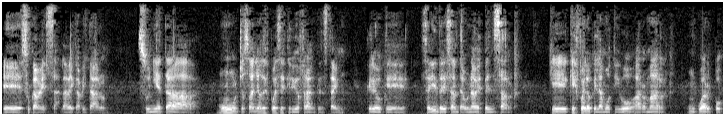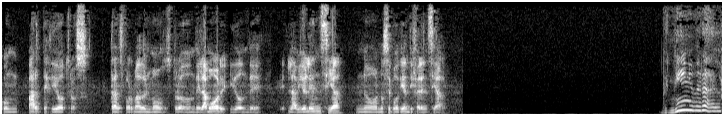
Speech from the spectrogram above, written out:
eh, su cabeza, la decapitaron. Su nieta, muchos años después, escribió Frankenstein. Creo que sería interesante alguna vez pensar qué, qué fue lo que la motivó a armar un cuerpo con partes de otros, transformado en monstruo, donde el amor y donde la violencia no, no se podían diferenciar. De niño era el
